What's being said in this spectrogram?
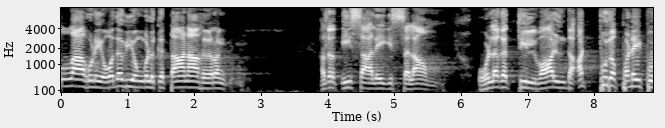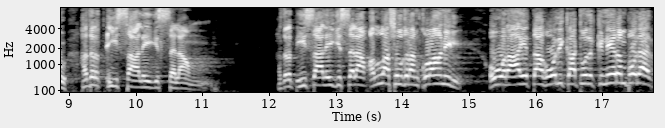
அல்லாஹுடைய உதவி உங்களுக்கு தானாக இறங்கும். ஹதரத் ஈசா அலைஹிஸ்ஸலாம் உலகத்தில் வாழ்ந்த அற்புத படைப்பு ஹதரத் ஈசா அலைஹிஸ்ஸலாம் ஹதரத் ஈசா அலைஹிஸ்ஸலாம் அல்லாஹ் சொல்கிறான் குரானில் ஒவ்வொரு ஆயத்தாக ஓதி காட்டுவதற்கு நேரம் போதாது.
